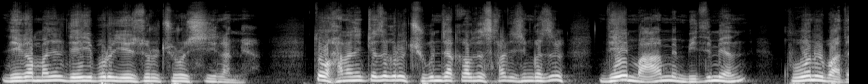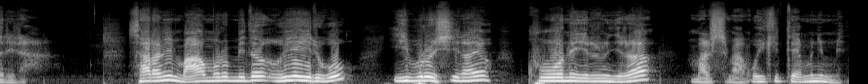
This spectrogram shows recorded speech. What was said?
네가 만일 내 입으로 예수를 주로 시인하며 또 하나님께서 그를 죽은 자 가운데 살리신 것을 내 마음에 믿으면 구원을 받으리라. 사람이 마음으로 믿어 의에 이르고 입으로 시인하여 구원에 이르느니라 말씀하고 있기 때문입니다.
